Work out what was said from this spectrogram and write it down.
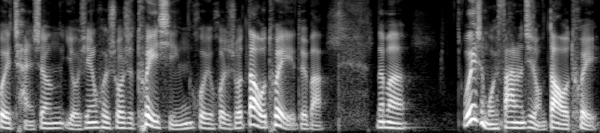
会产生有些人会说是退行，或或者说倒退，对吧？那么为什么会发生这种倒退？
